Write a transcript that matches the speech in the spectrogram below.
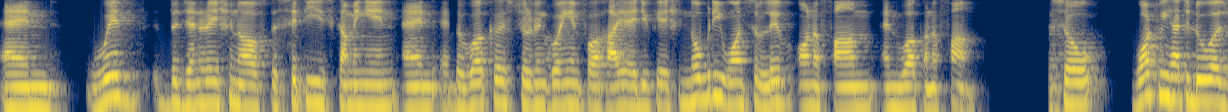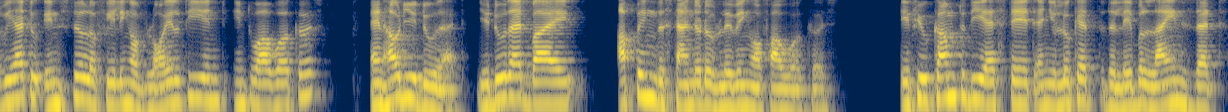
And with the generation of the cities coming in and the workers' children going in for higher education, nobody wants to live on a farm and work on a farm. So, what we had to do was we had to instill a feeling of loyalty in, into our workers. And how do you do that? You do that by upping the standard of living of our workers. If you come to the estate and you look at the labor lines that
